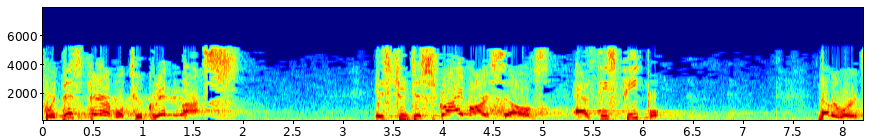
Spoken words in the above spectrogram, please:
for this parable to grip us is to describe ourselves as these people. In other words,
